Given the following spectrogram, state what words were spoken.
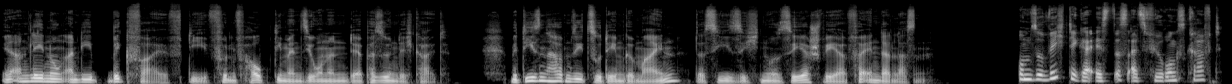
In Anlehnung an die Big Five, die fünf Hauptdimensionen der Persönlichkeit. Mit diesen haben sie zudem gemein, dass sie sich nur sehr schwer verändern lassen. Umso wichtiger ist es als Führungskraft,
